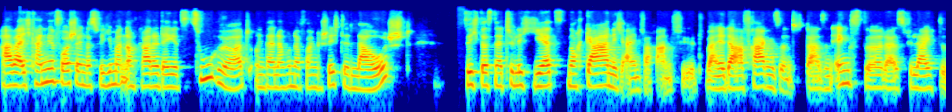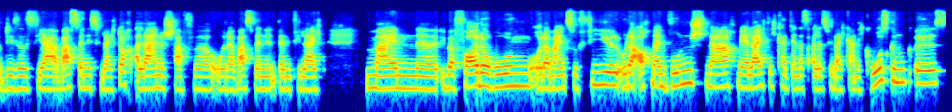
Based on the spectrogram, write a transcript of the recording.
Aber ich kann mir vorstellen, dass für jemanden auch gerade, der jetzt zuhört und deiner wundervollen Geschichte lauscht, sich das natürlich jetzt noch gar nicht einfach anfühlt, weil da Fragen sind, da sind Ängste, da ist vielleicht dieses, ja, was, wenn ich es vielleicht doch alleine schaffe oder was, wenn, wenn vielleicht meine Überforderung oder mein zu viel oder auch mein Wunsch nach mehr Leichtigkeit, wenn das alles vielleicht gar nicht groß genug ist.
